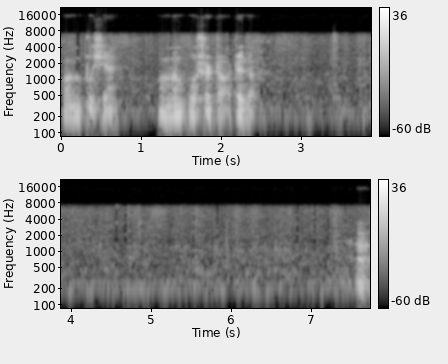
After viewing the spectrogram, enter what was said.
我们不选，我们不是找这个，啊，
